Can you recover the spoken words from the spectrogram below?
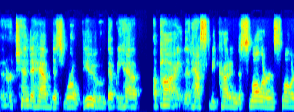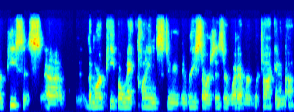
or tend to have this worldview that we have a pie that has to be cut into smaller and smaller pieces. Uh, the more people make claims to the resources or whatever we're talking about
